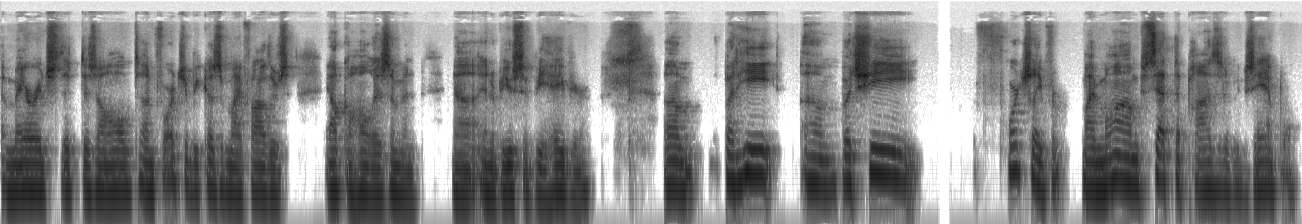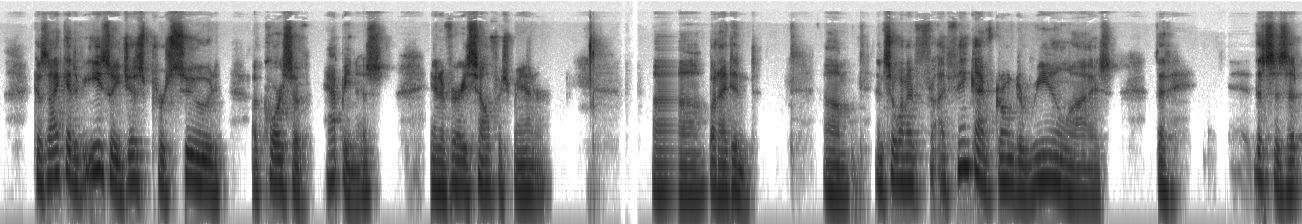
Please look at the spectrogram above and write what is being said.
a marriage that dissolved, unfortunately, because of my father's alcoholism and uh, and abusive behavior. Um, but he um, but she, fortunately for my mom, set the positive example because I could have easily just pursued a course of happiness in a very selfish manner, uh, but I didn't. Um, and so, what I've, I think I've grown to realize that this is an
